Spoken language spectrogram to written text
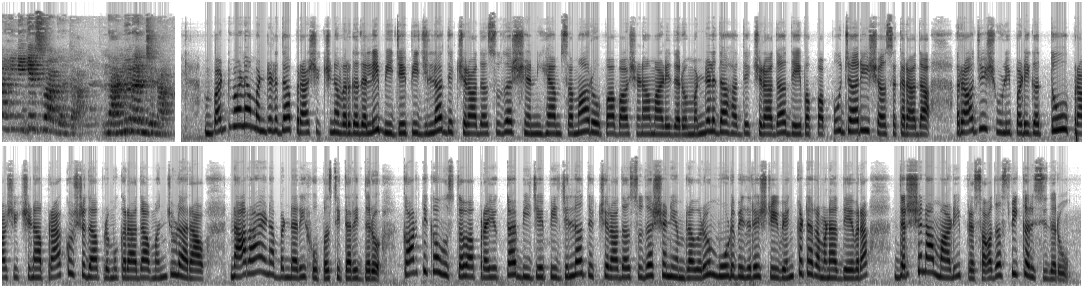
ವಾಹಿನಿಗೆ ಸ್ವಾಗತ. ನಾನು ರಂಜನಾ. ಬಂಟ್ವಾಳ ಮಂಡಳದ ಪ್ರಾಶಿಕ್ಷಣ ವರ್ಗದಲ್ಲಿ ಬಿಜೆಪಿ ಜಿಲ್ಲಾಧ್ಯಕ್ಷರಾದ ಸುದರ್ಶನ್ ಹ್ಯಾಮ್ ಸಮಾರೋಪ ಭಾಷಣ ಮಾಡಿದರು. ಮಂಡಳದ ಅಧ್ಯಕ್ಷರಾದ ದೇವಪ್ಪ ಪೂಜಾರಿ, ಶಾಸಕರಾದ ರಾಜೇಶ್ ಉಳಿಪಡಿಗತ್ತು ಪ್ರಾಶಿಕ್ಷಣ ಪ್ರಾಕೋಷ್ಠದ ಪ್ರಮುಖರಾದ ಮಂಜುಳಾ ರಾವ್, ನಾರಾಯಣ ಭಂಡಾರಿ ಉಪಸ್ಥಿತರಿದ್ದರು. ಕಾರ್ತಿಕ ಉತ್ಸವ ಪ್ರಯುಕ್ತ ಬಿಜೆಪಿ ಜಿಲ್ಲಾಧ್ಯಕ್ಷರಾದ ಸುದರ್ಶನ್ ಎಂರವರು ಮೂಡುಬಿದಿರೆ ಶ್ರೀ ವೆಂಕಟರಮಣ ದೇವರ ದರ್ಶನ ಮಾಡಿ ಪ್ರಸಾದ ಸ್ವೀಕರಿಸಿದರು.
